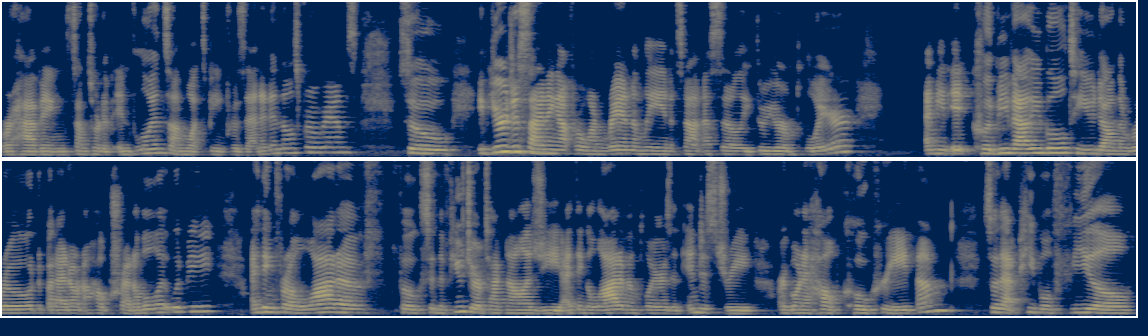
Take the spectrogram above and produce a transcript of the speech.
or having some sort of influence on what's being presented in those programs. So if you're just signing up for one randomly and it's not necessarily through your employer, I mean, it could be valuable to you down the road, but I don't know how credible it would be. I think for a lot of folks in the future of technology, I think a lot of employers and industry are going to help co create them so that people feel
